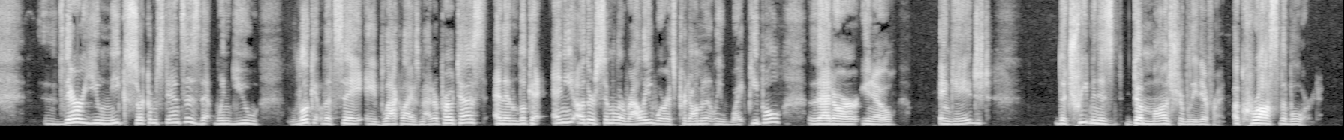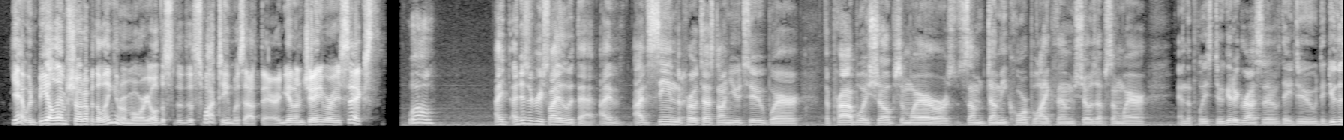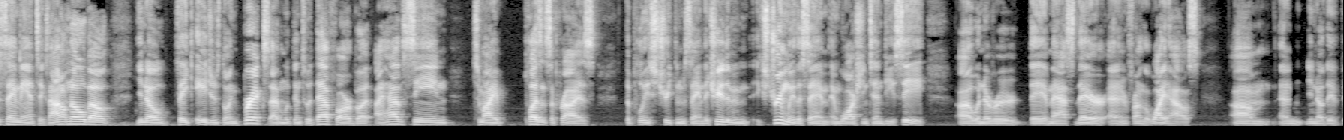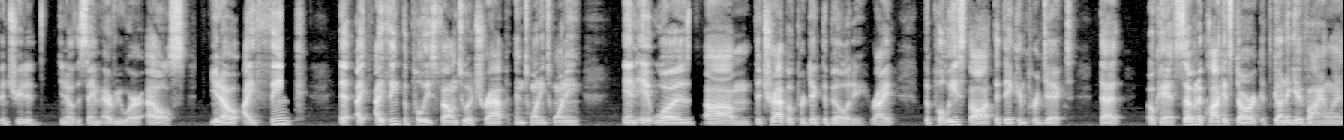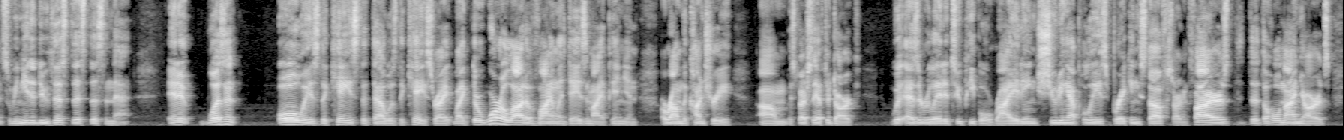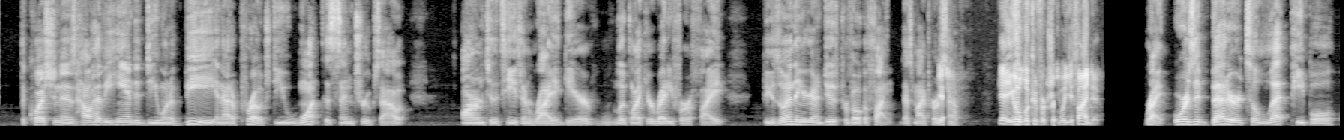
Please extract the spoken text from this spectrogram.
there are unique circumstances that when you look at, let's say, a Black Lives Matter protest, and then look at any other similar rally where it's predominantly white people that are, you know, engaged, the treatment is demonstrably different across the board. Yeah, when BLM showed up at the Lincoln Memorial, the, the SWAT team was out there, and yet on January sixth, well, I, I disagree slightly with that. I've I've seen the protest on YouTube where the Proud Boys show up somewhere, or some dummy corp like them shows up somewhere, and the police do get aggressive. They do they do the same antics. I don't know about you know fake agents throwing bricks. I haven't looked into it that far, but I have seen, to my pleasant surprise, the police treat them the same. They treated them extremely the same in Washington D.C. Uh, whenever they amassed there in front of the White House, um, and you know they've been treated you know the same everywhere else. You know, I think I I think the police fell into a trap in 2020, and it was um, the trap of predictability. Right, the police thought that they can predict that okay at seven o'clock it's dark, it's gonna get violent, so we need to do this, this, this, and that and it wasn't always the case that that was the case, right? Like there were a lot of violent days, in my opinion, around the country, um, especially after dark, as it related to people rioting, shooting at police, breaking stuff, starting fires, the, the whole nine yards. The question is, how heavy handed do you want to be in that approach? Do you want to send troops out armed to the teeth in riot gear, look like you're ready for a fight? Because the only thing you're going to do is provoke a fight. That's my personal yeah. Yeah, you go looking for trouble, you find it. Right. Or is it better to let people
